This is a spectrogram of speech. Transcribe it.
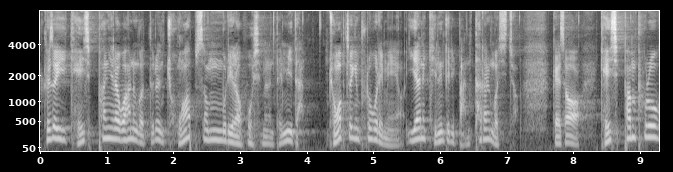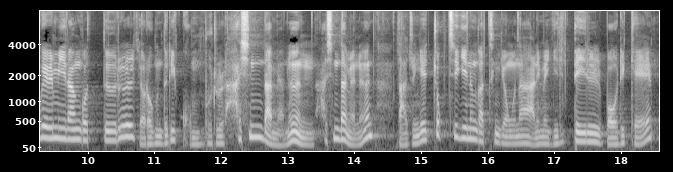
그래서 이 게시판이라고 하는 것들은 종합 선물이라고 보시면 됩니다 종합적인 프로그램이에요. 이 안에 기능들이 많다라는 것이죠. 그래서 게시판 프로그램이란 것들을 여러분들이 공부를 하신다면은 하신다면은 나중에 쪽지 기능 같은 경우나 아니면 1대1 뭐 이렇게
